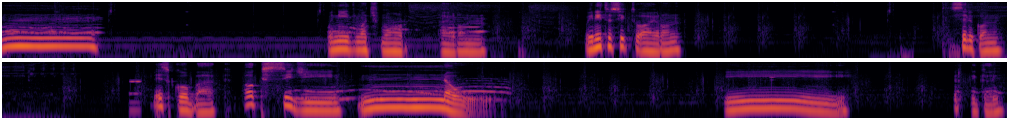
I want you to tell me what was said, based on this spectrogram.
Mm. We need much more iron. We need to seek to iron. Silicon. Let's go back. Oxygen. No. E critical.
